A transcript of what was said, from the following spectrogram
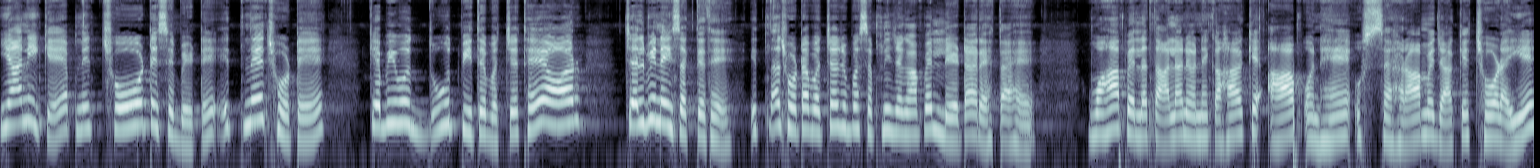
یعنی کہ اپنے چھوٹے سے بیٹے اتنے چھوٹے کہ ابھی وہ دودھ پیتے بچے تھے اور چل بھی نہیں سکتے تھے۔ اتنا چھوٹا بچہ جو بس اپنی جگہ پہ لیٹا رہتا ہے۔ وہاں پہ اللہ تعالیٰ نے انہیں کہا کہ آپ انہیں اس صحرا میں جا کے چھوڑ آئیے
